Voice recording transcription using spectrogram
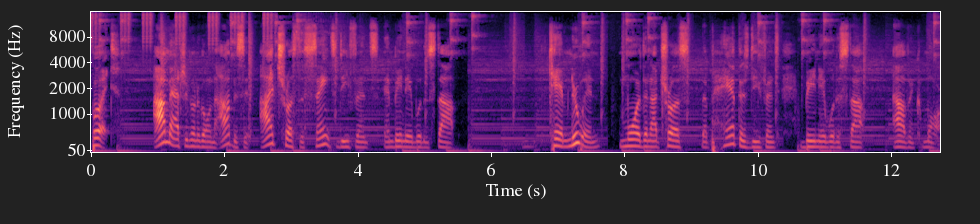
But I'm actually going to go on the opposite. I trust the Saints defense and being able to stop Cam Newton more than I trust the Panthers defense being able to stop Alvin Kamara.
